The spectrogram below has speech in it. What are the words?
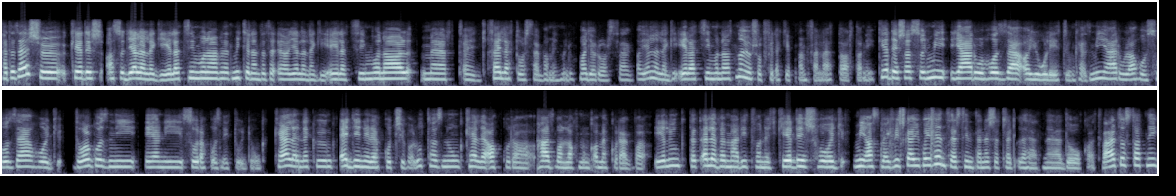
Hát az első kérdés az, hogy jelenlegi életszínvonal, tehát mit jelent a jelenlegi életszínvonal, mert egy fejlett országban, mint mondjuk Magyarország, a jelenlegi életszínvonalat nagyon sokféleképpen fel lehet tartani. Kérdés az, hogy mi járul hozzá a jólétünkhez, mi járul ahhoz hozzá, hogy dolgozni, élni, szórakozni tudjunk. Kell-e nekünk egyénileg kocsival utaznunk, kell-e akkora házban laknunk, amekkorákban élünk. Tehát eleve már itt van egy kérdés, hogy mi azt megvizsgáljuk, hogy rendszer szinten esetleg lehetne dolgokat változtatni,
